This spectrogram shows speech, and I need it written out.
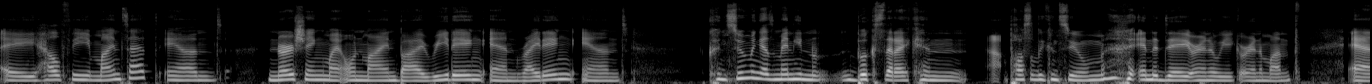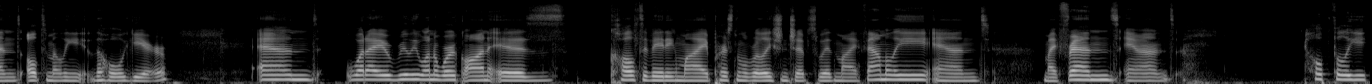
a healthy mindset, and nourishing my own mind by reading and writing and consuming as many n- books that I can uh, possibly consume in a day or in a week or in a month, and ultimately the whole year. And what I really want to work on is cultivating my personal relationships with my family and my friends and hopefully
